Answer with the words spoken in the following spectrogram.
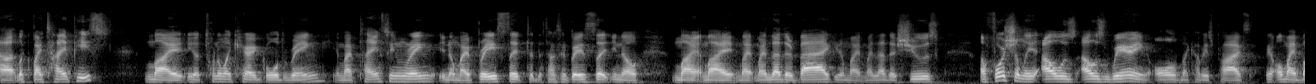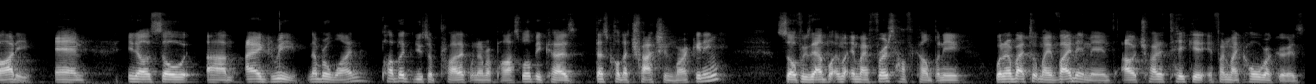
uh, look my timepiece, my you know 21 karat gold ring, my PlanGxing ring, you know, my bracelet, the tungsten bracelet, you know, my, my, my, my leather bag, you know, my, my leather shoes. Unfortunately, I was I was wearing all of my company's products you know, on my body, and you know, so um, I agree. Number one, public use of product whenever possible because that's called attraction marketing. So, for example, in my, in my first health company, whenever I took my vitamins, I would try to take it in front of my coworkers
